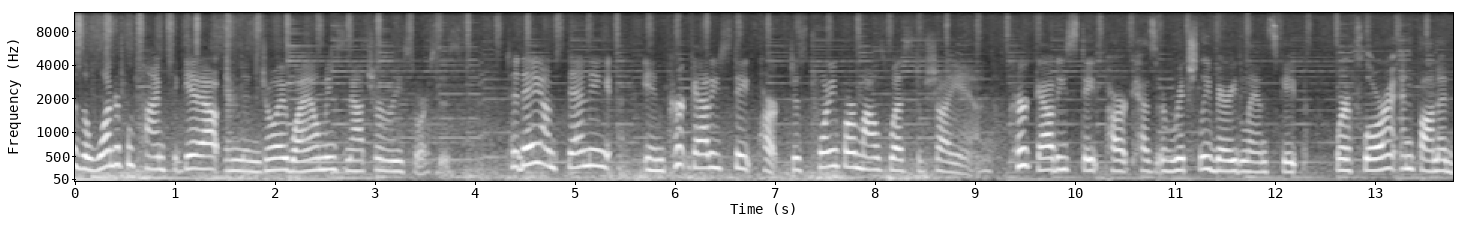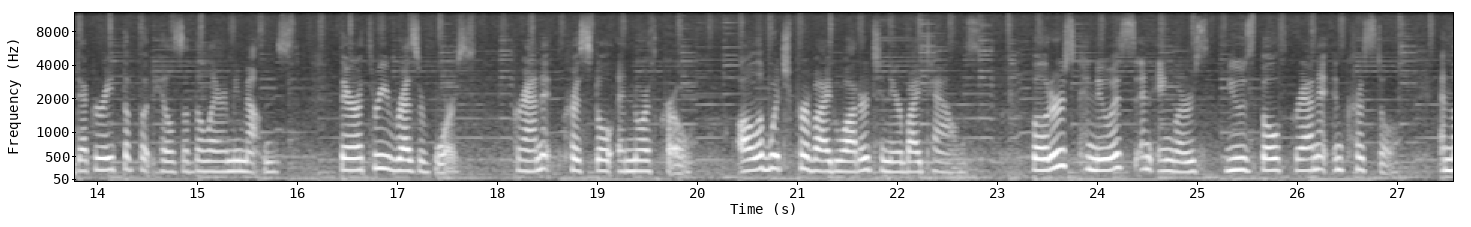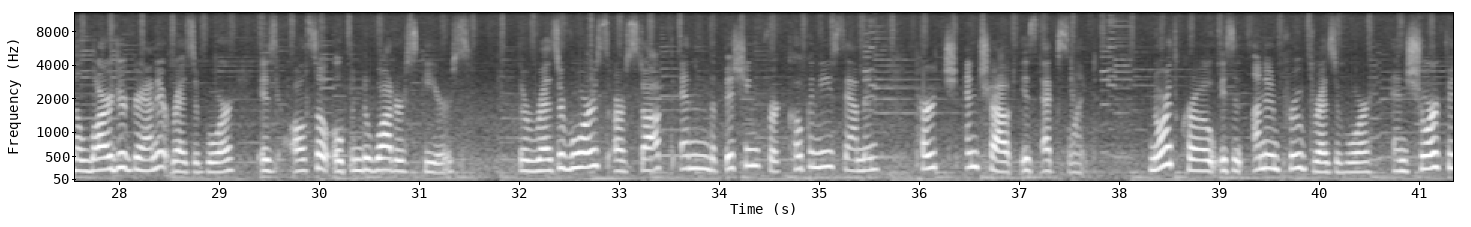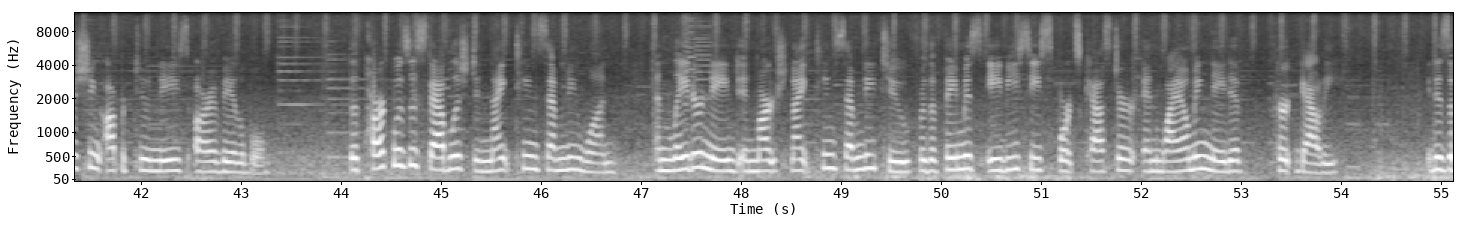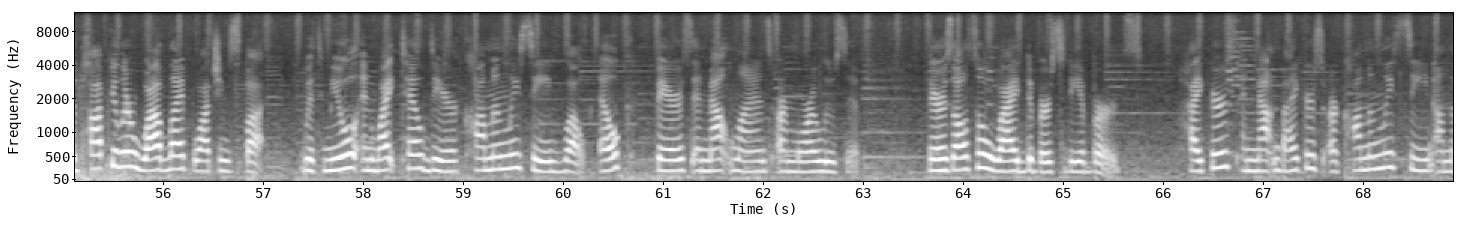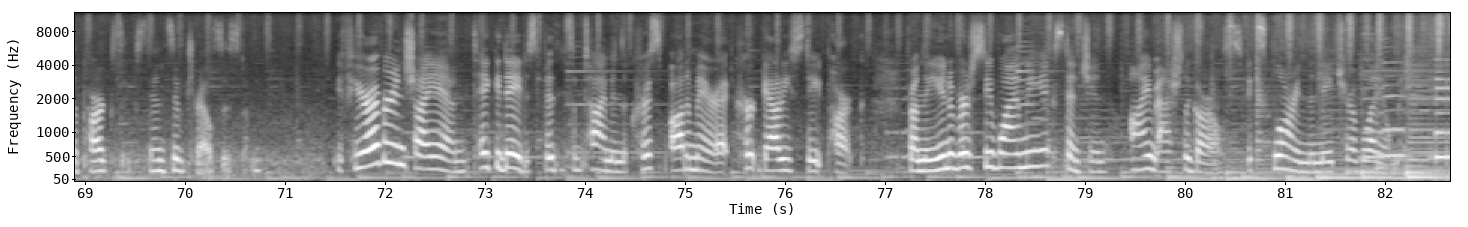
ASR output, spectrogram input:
Is a wonderful time to get out and enjoy Wyoming's natural resources. Today I'm standing in Curt Gowdy State Park, just 24 miles west of Cheyenne. Curt Gowdy State Park has a richly varied landscape where flora and fauna decorate the foothills of the Laramie Mountains. There are three reservoirs, Granite, Crystal, and North Crow, all of which provide water to nearby towns. Boaters, canoeists, and anglers use both granite and crystal, and the larger granite reservoir is also open to water skiers. The reservoirs are stocked and the fishing for kokanee salmon, perch, and trout is excellent. North Crow is an unimproved reservoir and shore fishing opportunities are available. The park was established in 1971 and later named in March 1972 for the famous ABC sportscaster and Wyoming native Curt Gowdy. It is a popular wildlife watching spot, with mule and white-tailed deer commonly seen while elk, bears, and mountain lions are more elusive. There is also a wide diversity of birds. Hikers and mountain bikers are commonly seen on the park's extensive trail system. If you're ever in Cheyenne, take a day to spend some time in the crisp autumn air at Curt Gowdy State Park. From the University of Wyoming Extension, I'm Ashley Garles, exploring the nature of Wyoming.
